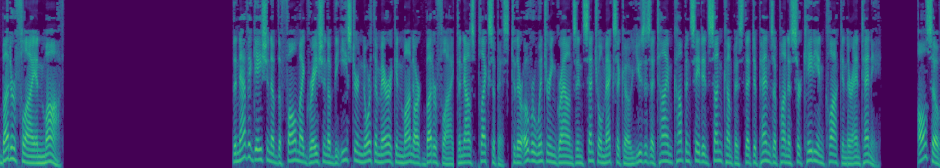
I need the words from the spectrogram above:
Butterfly and moth The navigation of the fall migration of the eastern North American monarch butterfly plexippus to their overwintering grounds in central Mexico uses a time-compensated sun compass that depends upon a circadian clock in their antennae. Also,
